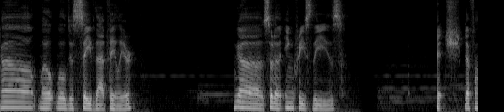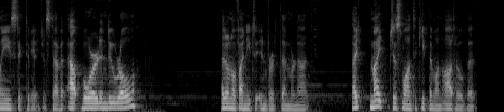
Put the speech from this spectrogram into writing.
Uh, we'll, we'll just save that failure. I'm gonna sort of increase these. Pitch, definitely stick to pitch. Just have it outboard and do roll. I don't know if I need to invert them or not. I might just want to keep them on auto, but...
